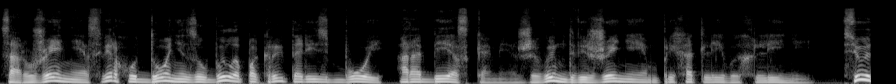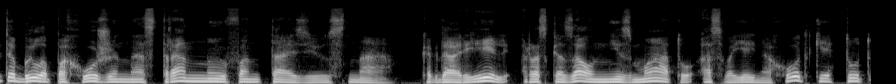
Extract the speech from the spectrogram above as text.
Сооружение сверху донизу было покрыто резьбой, арабесками, живым движением прихотливых линий. Все это было похоже на странную фантазию сна. Когда Ариэль рассказал Низмату о своей находке, тот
